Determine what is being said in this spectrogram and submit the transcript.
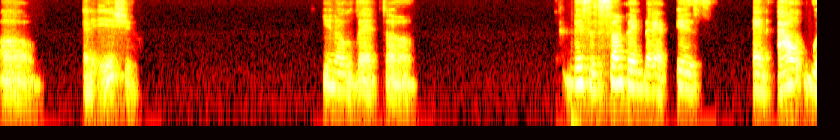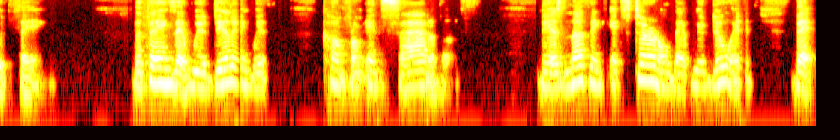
um, an issue. You know, that uh, this is something that is an outward thing. The things that we're dealing with come from inside of us. There's nothing external that we're doing that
